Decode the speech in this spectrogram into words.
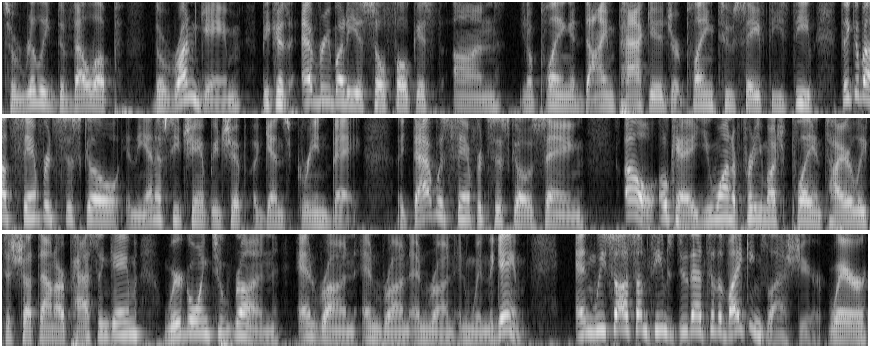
to really develop the run game because everybody is so focused on you know playing a dime package or playing two safeties deep. Think about San Francisco in the NFC Championship against Green Bay. Like that was San Francisco saying, "Oh, okay, you want to pretty much play entirely to shut down our passing game? We're going to run and run and run and run and win the game." And we saw some teams do that to the Vikings last year, where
